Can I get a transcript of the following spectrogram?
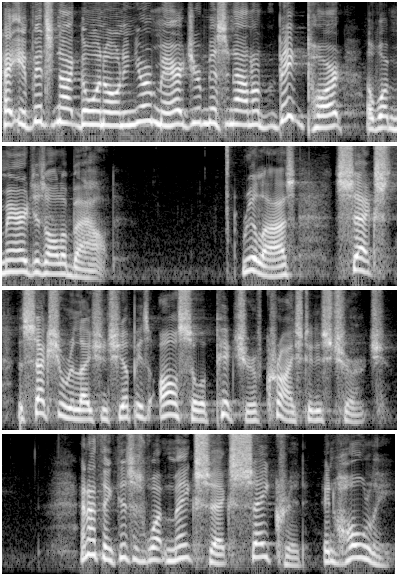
Hey, if it's not going on in your marriage, you're missing out on a big part of what marriage is all about. Realize sex, the sexual relationship, is also a picture of Christ and His church. And I think this is what makes sex sacred and holy.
